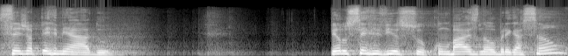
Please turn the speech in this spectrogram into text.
seja permeado pelo serviço com base na obrigação,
